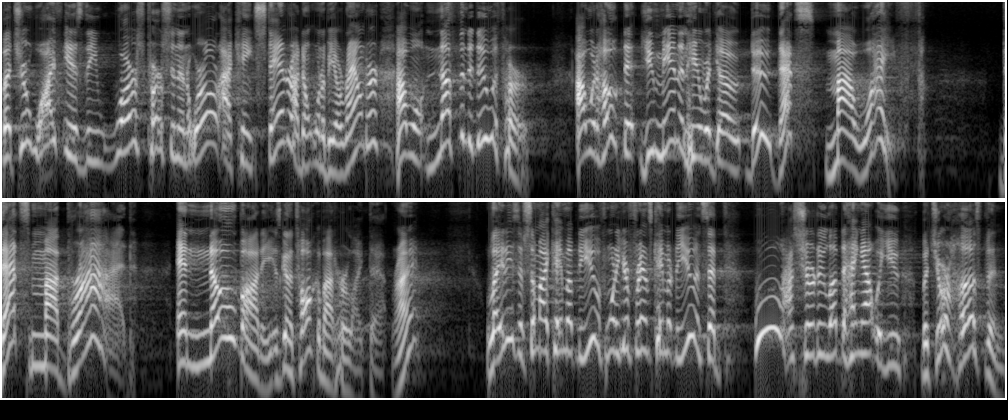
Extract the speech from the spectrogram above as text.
but your wife is the worst person in the world. I can't stand her. I don't want to be around her. I want nothing to do with her. I would hope that you men in here would go, Dude, that's my wife. That's my bride. And nobody is going to talk about her like that, right? Ladies, if somebody came up to you, if one of your friends came up to you and said, Woo, I sure do love to hang out with you, but your husband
